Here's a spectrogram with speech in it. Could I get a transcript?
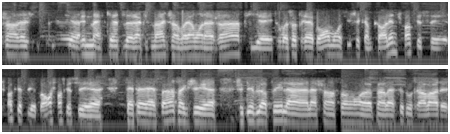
J'ai enregistré euh, une maquette là, rapidement que j'ai envoyée à mon agent. Puis euh, il trouvait ça très bon. Moi aussi, j'étais comme Colin. Je pense que c'est, je pense que c'est bon. Je pense que c'est, euh, intéressant. Fait que j'ai, j'ai développé la, la chanson euh, par la suite au travers de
